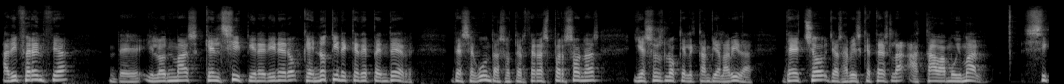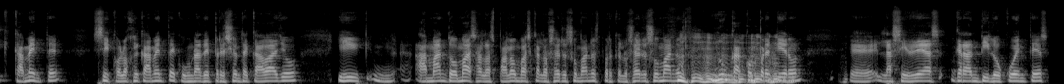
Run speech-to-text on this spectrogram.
A diferencia de Elon Musk, que él sí tiene dinero, que no tiene que depender de segundas o terceras personas, y eso es lo que le cambia la vida. De hecho, ya sabéis que Tesla acaba muy mal psíquicamente, psicológicamente, con una depresión de caballo y mm, amando más a las palomas que a los seres humanos, porque los seres humanos nunca comprendieron eh, las ideas grandilocuentes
